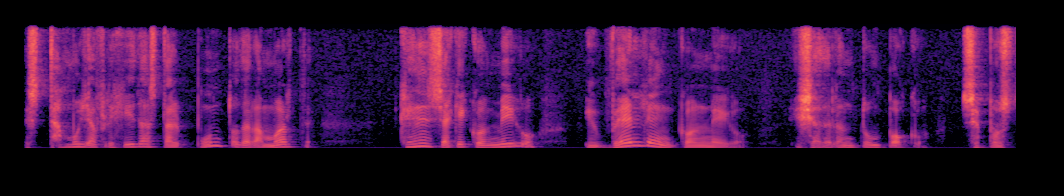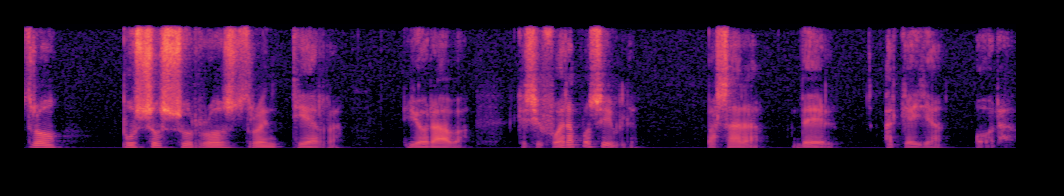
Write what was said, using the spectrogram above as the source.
está muy afligida hasta el punto de la muerte. Quédense aquí conmigo y velen conmigo. Y se adelantó un poco, se postró, puso su rostro en tierra y oraba que si fuera posible pasara de él aquella hora.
